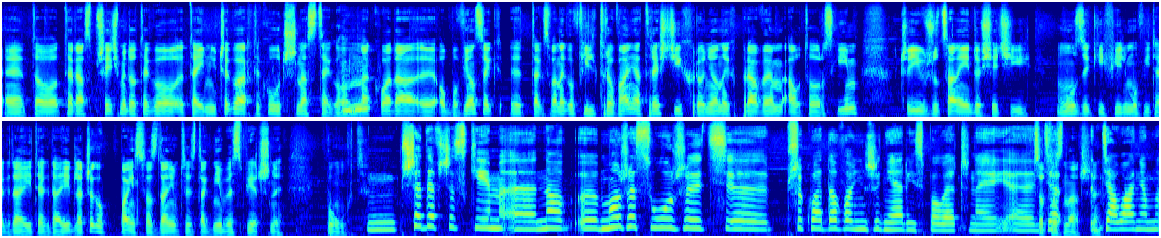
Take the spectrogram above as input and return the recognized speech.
E, To teraz przejdźmy do tego tajemniczego artykułu 13. On Mhm. nakłada e, obowiązek e, tak zwanego filtrowania treści chronionych prawem autorskim, czyli wrzucanej do sieci muzyki, filmów itd. itd. Dlaczego Państwa zdaniem to jest tak niebezpieczny punkt? Mm, Przede wszystkim no, może służyć przykładowo inżynierii społecznej, Co to dzia- znaczy? działaniom,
